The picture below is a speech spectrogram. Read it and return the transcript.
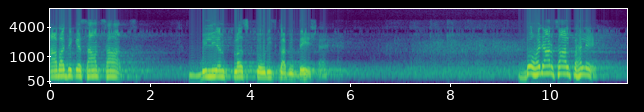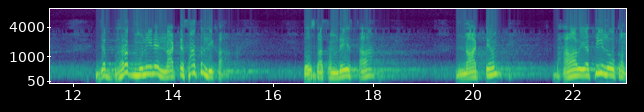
आबादी के साथ साथ बिलियन प्लस स्टोरीज का भी देश है। 2000 साल पहले जब भरत मुनि ने नाट्यशास्त्र लिखा तो उसका संदेश था, नाट्यम भावयति लोकम।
